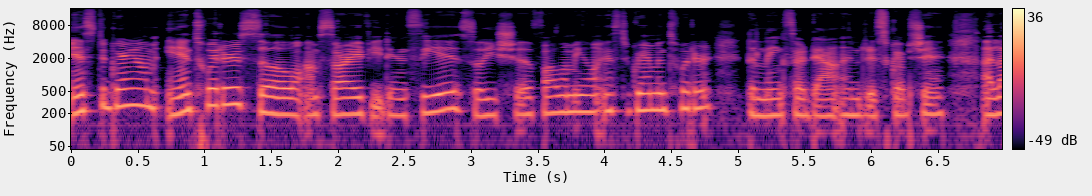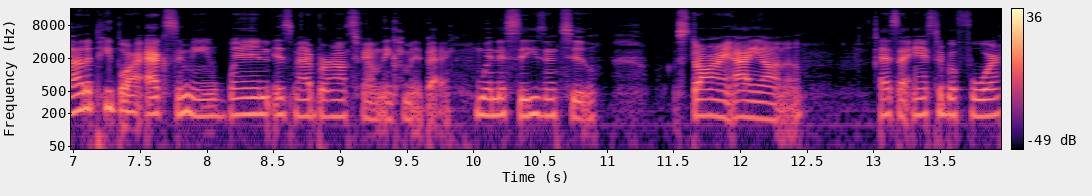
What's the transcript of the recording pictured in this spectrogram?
Instagram and Twitter. So I'm sorry if you didn't see it. So you should follow me on Instagram and Twitter. The links are down in the description. A lot of people are asking me when is my Browns family coming back? When is season two? Starring Ayana as I answered before,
